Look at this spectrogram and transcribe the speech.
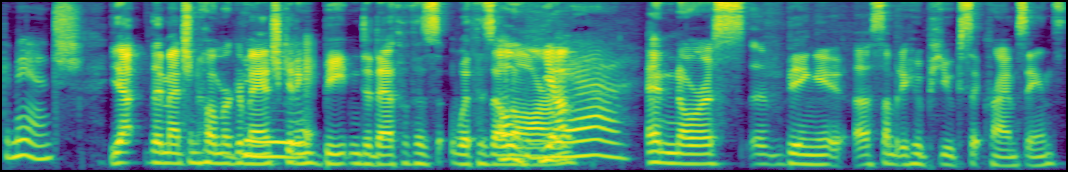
Gamache. Yep, they mentioned Homer Gamache The- getting beaten to death with his with his own Oh, arm, Yep. Yeah. and Norris uh, being uh, somebody who pukes at crime scenes,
